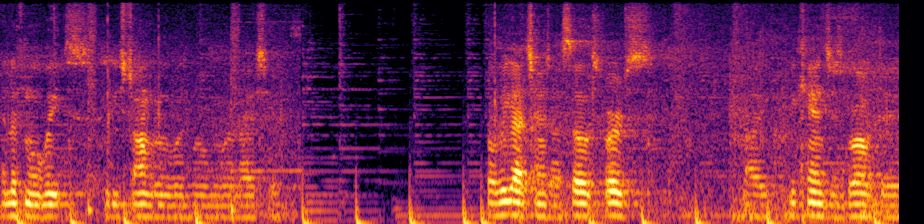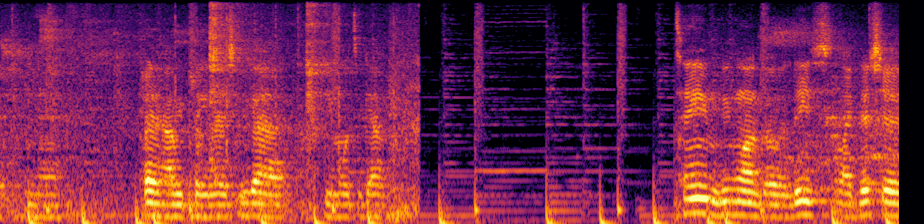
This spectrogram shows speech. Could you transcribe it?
and lift more weights, to be stronger than what we were last year. But we got to change ourselves first. Like, we can't just go out there and then play how we play last year. We got to be more together team, we want to go at least, like this year,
